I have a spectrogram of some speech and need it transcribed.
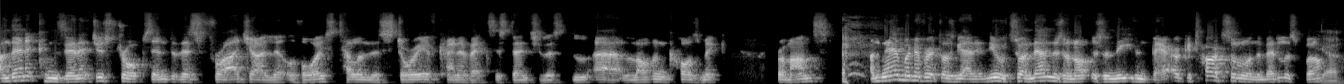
And then it comes in, it just drops into this fragile little voice telling this story of kind of existentialist uh, love and cosmic romance. and then whenever it doesn't get any, new, so and then there's an there's an even better guitar solo in the middle as well. Yeah.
